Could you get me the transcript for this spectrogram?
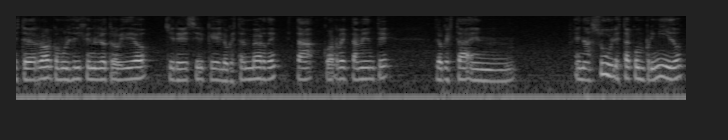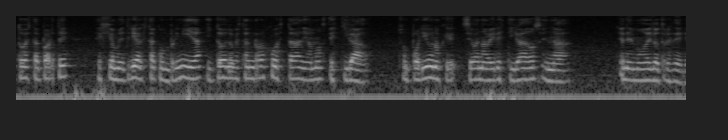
Este error, como les dije en el otro video, quiere decir que lo que está en verde está correctamente, lo que está en, en azul está comprimido, toda esta parte es geometría que está comprimida y todo lo que está en rojo está, digamos, estirado son polígonos que se van a ver estirados en, la, en el modelo 3D.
